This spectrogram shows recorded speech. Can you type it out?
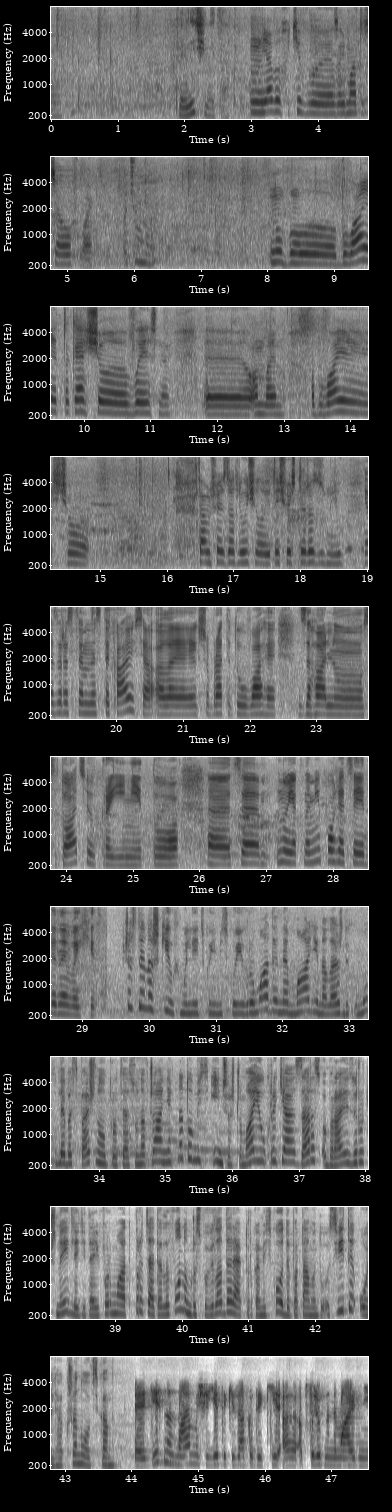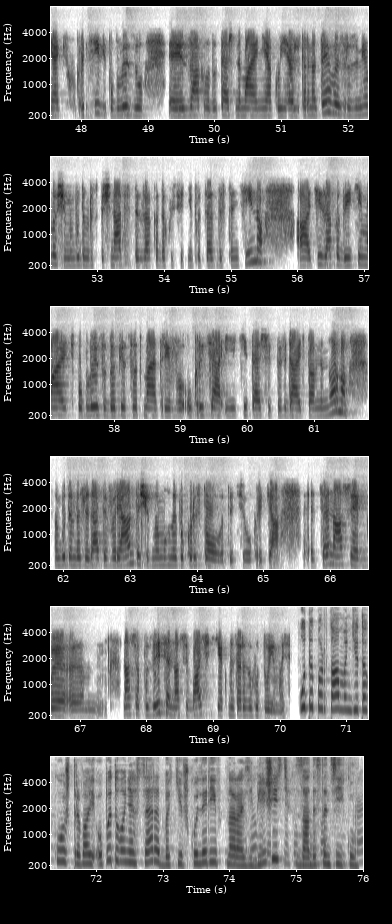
в Хмельниччині так. Я би хотів е, займатися офлайн. А чому? Ну, бо буває таке, що виясне е, онлайн, а буває, що там щось заглючило і ти щось не розумів. Я зараз з цим не стикаюся, але якщо брати до уваги загальну ситуацію в країні, то е, це, ну як на мій погляд, це єдиний вихід. Частина шкіл Хмельницької міської громади не має належних умов для безпечного процесу навчання. Натомість інша, що має укриття, зараз обирає зручний для дітей формат. Про це телефоном розповіла директорка міського департаменту освіти Ольга Кшановська. Е, Дійсно знаємо, що є такі заклади, які е, абсолютно не мають ніяких укриттів, і поблизу е, закладу теж немає ніякої альтернативи. Зрозуміло, що ми будемо розпочинати в цих закладах освітній процес дистанційно. А ті заклади, які мають поблизу до 500 метрів укриття і які теж відповідають певним нормам, ми будемо розглядати варіанти, щоб ми могли використовувати ці укриття. Це наша, якби ем, наша позиція, наше бачення, як ми зараз готуємося. У департаменті також триває опитування серед батьків школярів. Наразі більшість за дистанційку.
